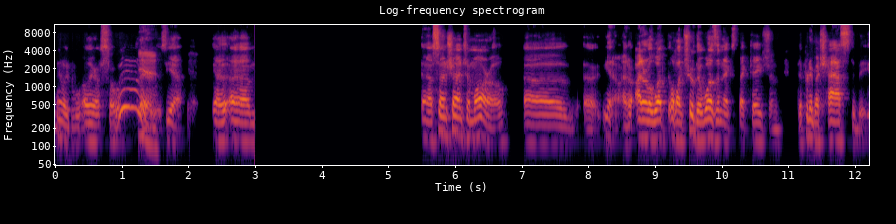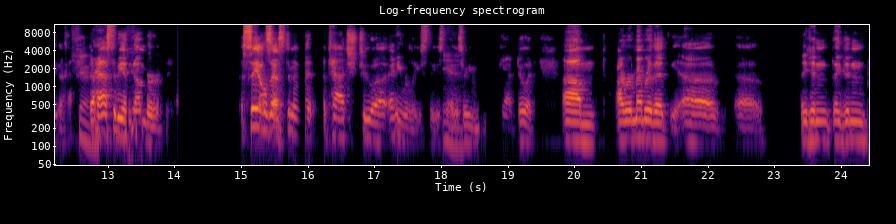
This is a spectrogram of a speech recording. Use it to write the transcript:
No, oh, there. So well, there yeah. it is. Yeah. Yeah. Um, uh, Sunshine Tomorrow, uh, uh, you know, I don't, I don't know what, well, I'm sure there was an expectation. There pretty much has to be. There, sure. there has to be a number, a sales estimate attached to uh, any release these yeah. days, or you can't do it. Um, I remember that uh, uh, they didn't, they didn't,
